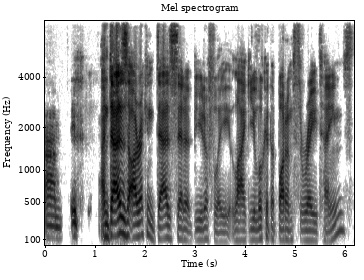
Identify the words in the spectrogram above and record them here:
um. And Daz, I reckon Daz said it beautifully. Like you look at the bottom three teams,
